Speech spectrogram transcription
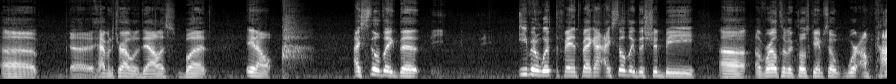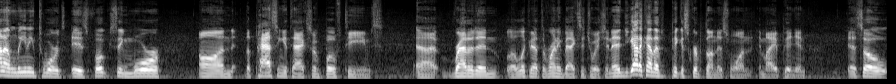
uh, uh having to travel to Dallas, but you know, I still think that even with the fans back, I, I still think this should be uh, a relatively close game. So where I'm kind of leaning towards is focusing more on the passing attacks of both teams uh, rather than uh, looking at the running back situation. And you got to kind of pick a script on this one, in my opinion. Uh, so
